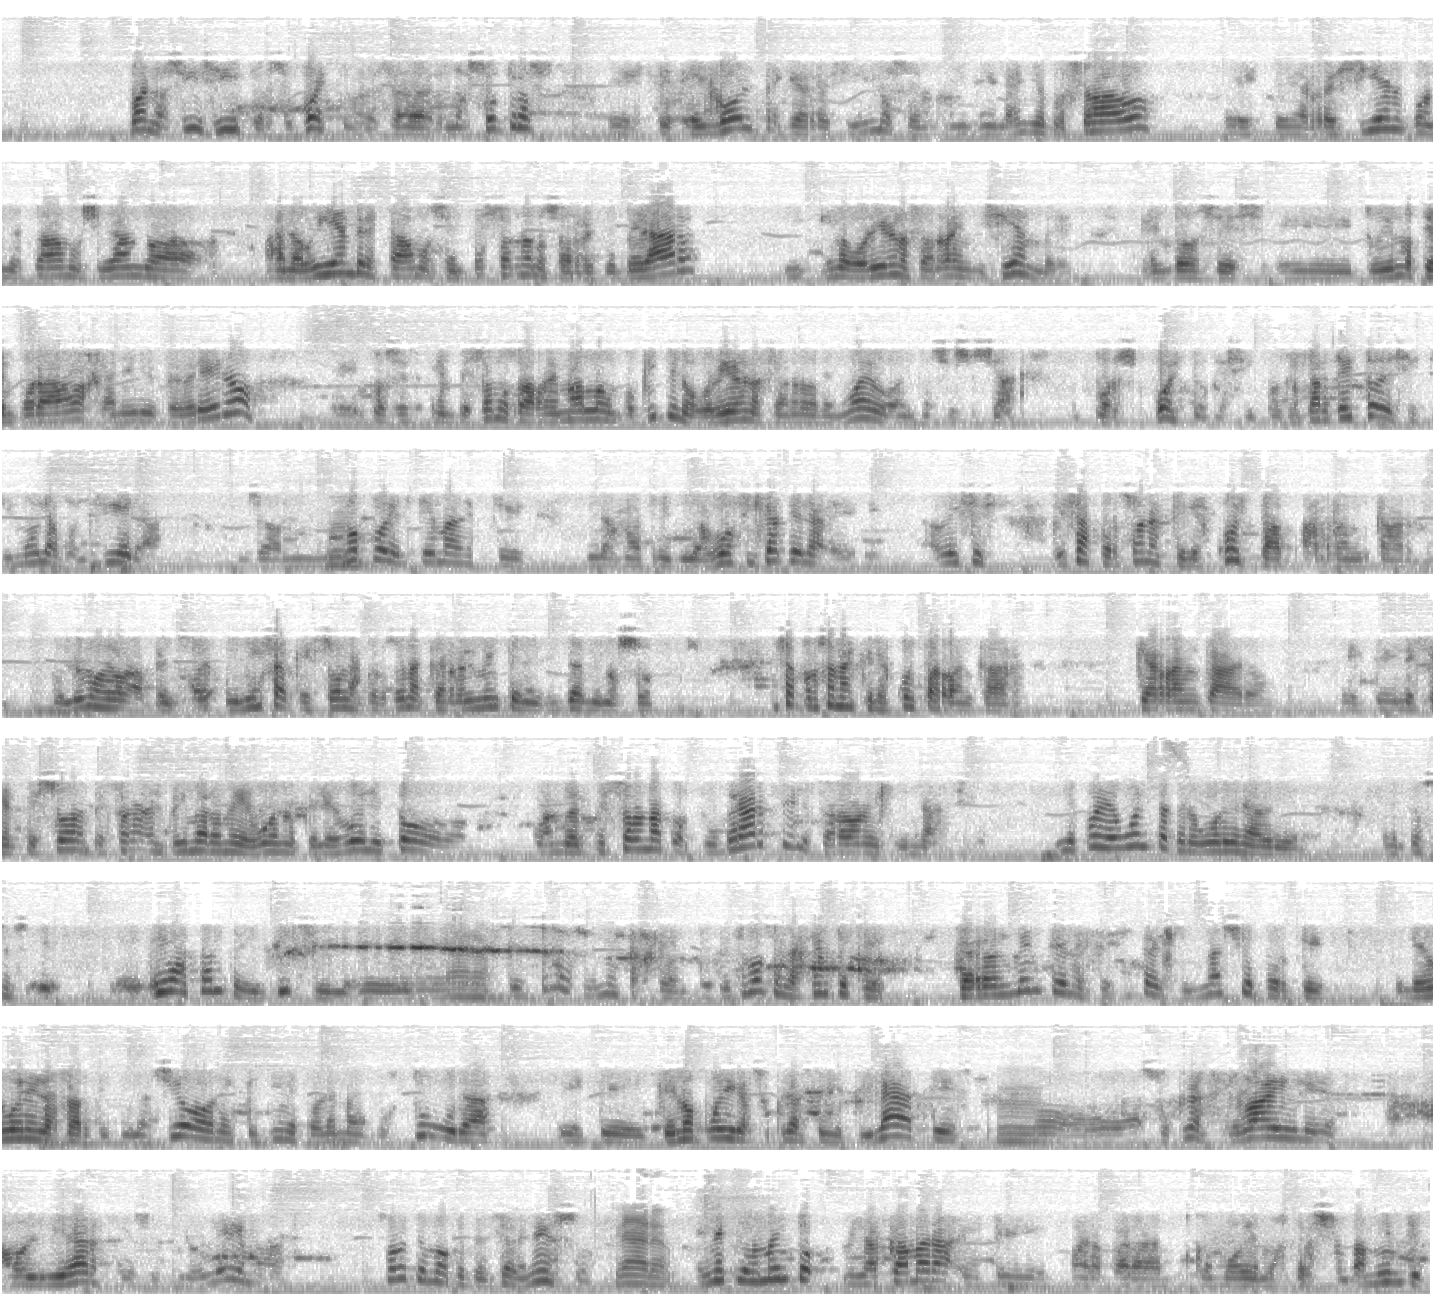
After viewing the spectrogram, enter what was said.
Bueno, sí, sí, por supuesto. nosotros, este, el golpe que recibimos en, el año pasado, este, recién cuando estábamos llegando a, noviembre estábamos empezándonos a recuperar y, nos volvieron a cerrar en diciembre. Entonces eh, tuvimos temporada baja enero y febrero, entonces empezamos a remarla un poquito y nos volvieron a cerrar de nuevo. Entonces, o sea, por supuesto que sí, porque aparte esto desestimula cualquiera. O sea, no por el tema de que de las matrículas. Vos fíjate, eh, a veces esas personas que les cuesta arrancar, volvemos a pensar en esas que son las personas que realmente necesitan de nosotros. Esas personas que les cuesta arrancar, que arrancaron, este, les empezó a empezar el primer mes, bueno, que les duele todo. Cuando empezaron a acostumbrarse, les cerraron el gimnasio. Y después de vuelta te lo vuelven a abrir. Entonces, eh, eh, es bastante difícil. Eh, pensemos en esta gente, pensemos en la gente que, que realmente necesita el gimnasio porque le duelen las articulaciones, que tiene problemas de postura, este, que no puede ir a su clase de pilates mm. o a su clase de baile a olvidarse de sus problemas solo tenemos que pensar en eso. Claro. En este momento, la Cámara, este, para, para como demostración también de,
